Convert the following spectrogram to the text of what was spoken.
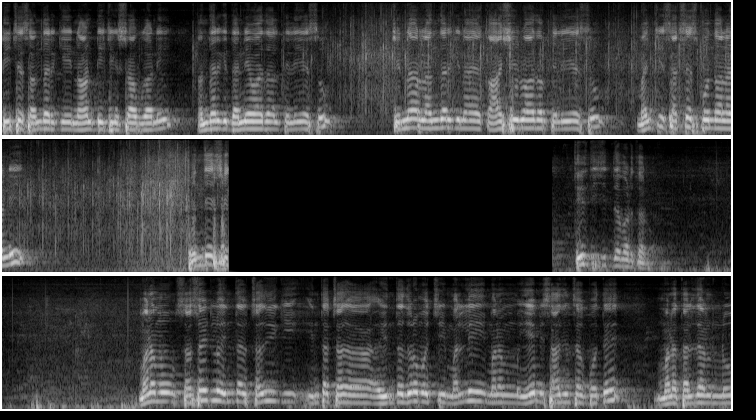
టీచర్స్ అందరికీ నాన్ టీచింగ్ స్టాఫ్ కానీ అందరికీ ధన్యవాదాలు తెలియజేస్తూ చిన్నారులందరికీ నా యొక్క ఆశీర్వాదం తెలియజేస్తూ మంచి సక్సెస్ పొందాలని పొందే తీర్చిదిద్దబడతారు. మనము సొసైటీలో ఇంత చదివికి ఇంత చ ఇంత దూరం వచ్చి మళ్ళీ మనం ఏమి సాధించకపోతే మన తల్లిదండ్రులు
